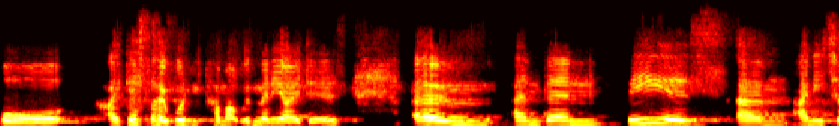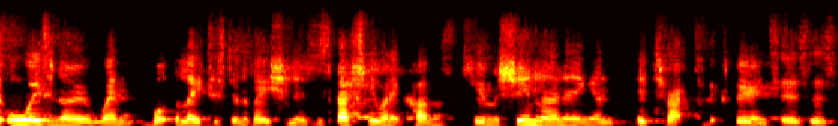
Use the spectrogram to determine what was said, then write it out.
or I guess I wouldn't come up with many ideas. Um, and then B is um, I need to always know when what the latest innovation is, especially when it comes to machine learning and interactive experiences. Is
